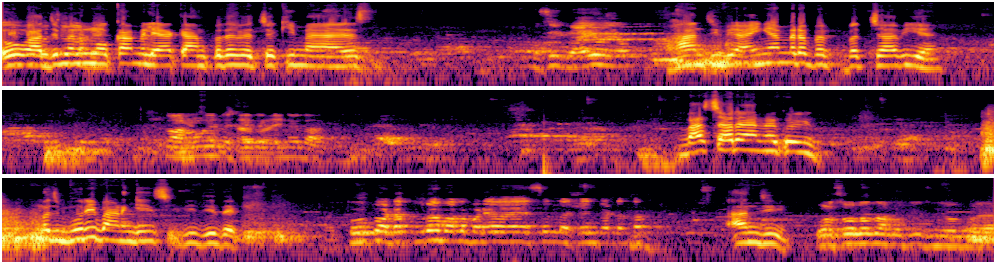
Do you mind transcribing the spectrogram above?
ਉਹ ਅੱਜ ਮੈਨੂੰ ਮੌਕਾ ਮਿਲਿਆ ਕੈਂਪ ਦੇ ਵਿੱਚ ਕਿ ਮੈਂ ਤੁਸੀਂ ਵਿਆਹੇ ਹੋਏ ਹੋ? ਹਾਂਜੀ ਵਿਆਹੀ ਆ ਮੇਰਾ ਬ- ਬੱਚਾ ਵੀ ਹੈ। ਤੁਹਾਨੂੰ ਇਹ ਨਸ਼ੇ ਦੇ ਕਿੰਨੇ ਲਾ ਬਸ ਸਰ ਐਵੇਂ ਕੋਈ ਮਜਬੂਰੀ ਬਣ ਗਈ ਸੀ ਜੀ ਦੇਖੋ। ਤੋ ਤੁਹਾਡਾ ਪੂਰਾ ਮਨ ਬਣਿਆ ਹੋਇਆ ਇਸ ਨਸ਼ੇ ਨੂੰ ਛੱਡਣ ਦਾ? ਹਾਂਜੀ। ਪੁਲਿਸ ਵੱਲੋਂ ਤੁਹਾਨੂੰ ਕੀ ਸਹਿਯੋਗ ਮਿਲਿਆ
